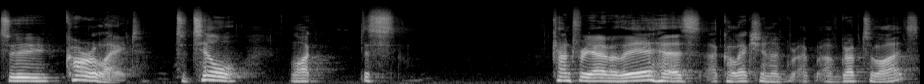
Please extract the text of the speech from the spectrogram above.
to correlate, to tell, like this country over there has a collection of, of graptolites,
